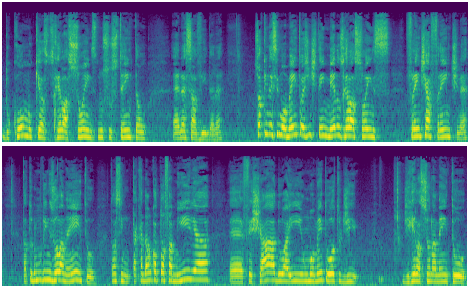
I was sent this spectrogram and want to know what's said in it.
do como que as relações nos sustentam é, nessa vida, né? Só que nesse momento a gente tem menos relações frente a frente, né? Tá todo mundo em isolamento, então assim, tá cada um com a tua família, é, fechado, aí um momento ou outro de, de relacionamento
